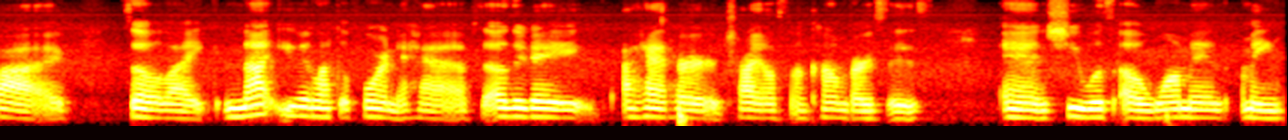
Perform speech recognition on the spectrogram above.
five. So like not even like a four and a half. The other day I had her try on some Converses and she was a woman, I mean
